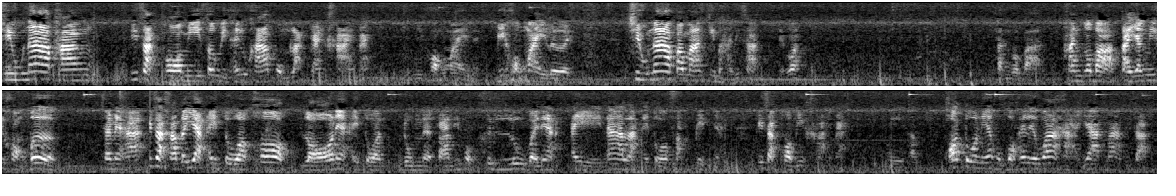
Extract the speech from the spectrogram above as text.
ชิวหน้าพังพี่ศักดิ์พอมีเซอร์วิสให้ลูกค้าผมหลังการขายไหมมีของใหม่เลยมีของใหม่เลย ชิวหน้าประมาณกี่บาทพี่ศักดิ์เดี๋ยวว่าพันกว่าบาทพันกว่าบาทแต่ยังมีของเบิกใช่ไหมฮะพี่ศักดิ์ครับแล้วอย่างไอตัวครอบล้อเนี่ยไอตัวดุมเนี่ยตามที่ผมขึ้นรูปไว้เนี่ยไอหน้าหลังไอตัวฝังปิดเนี่ย พี่ศักดิ์พอมีขายไหมมีครับ เพราะตัวเนี้ยผมบอกให้เลยว่าหายากมากพี่ศักดิ์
